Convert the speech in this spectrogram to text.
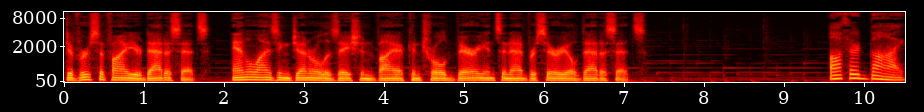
Diversify your datasets, analyzing generalization via controlled variance in adversarial datasets. Authored by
